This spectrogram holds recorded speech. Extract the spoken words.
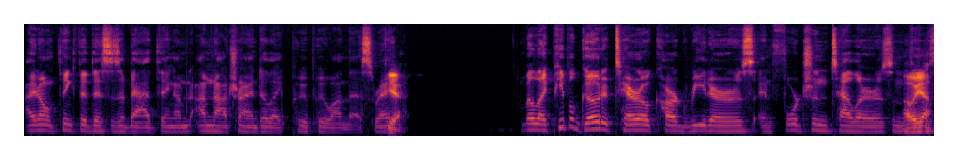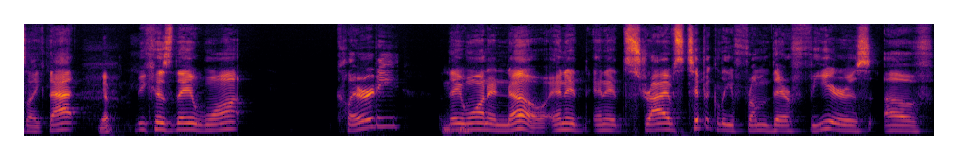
I don't think that this is a bad thing. I'm I'm not trying to like poo poo on this, right? Yeah. But like people go to tarot card readers and fortune tellers and oh, things yeah. like that. Yep. Because they want clarity. Mm-hmm. They want to know. And it and it strives typically from their fears of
